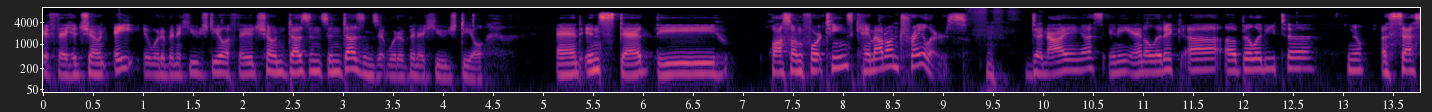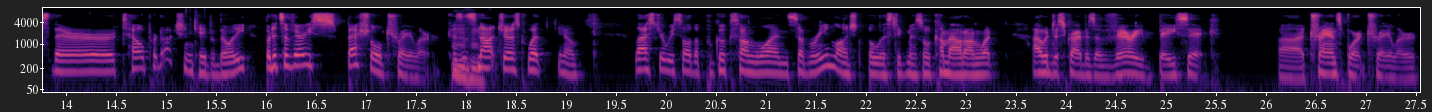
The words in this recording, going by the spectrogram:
if they had shown eight, it would have been a huge deal. If they had shown dozens and dozens, it would have been a huge deal. And instead, the Hwasong 14s came out on trailers, denying us any analytic uh, ability to you know assess their TEL production capability but it's a very special trailer because it's Mhm. not just what you know last year we saw the Pukuksong 1 submarine launched ballistic missile come out on what i would describe as a very basic uh, transport trailer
